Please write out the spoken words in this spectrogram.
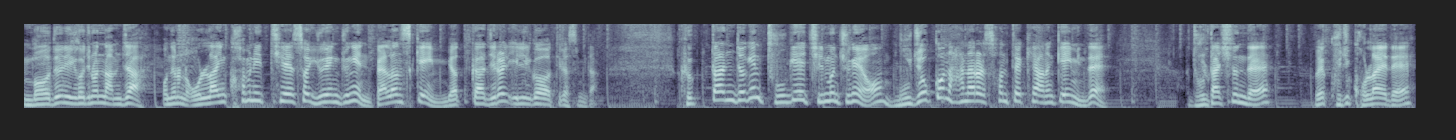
뭐든 읽어주는 남자. 오늘은 온라인 커뮤니티에서 유행 중인 밸런스 게임 몇 가지를 읽어드렸습니다. 극단적인 두 개의 질문 중에요. 무조건 하나를 선택해야 하는 게임인데, 둘 다 싫은데, 왜 굳이 골라야 돼?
